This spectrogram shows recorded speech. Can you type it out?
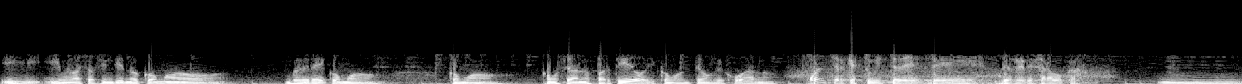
y, y me vaya sintiendo cómodo, veré cómo, cómo, cómo se dan los partidos y cómo tengo que jugar, ¿no? ¿Cuán cerca estuviste de, de- de regresar a Boca? Mm,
